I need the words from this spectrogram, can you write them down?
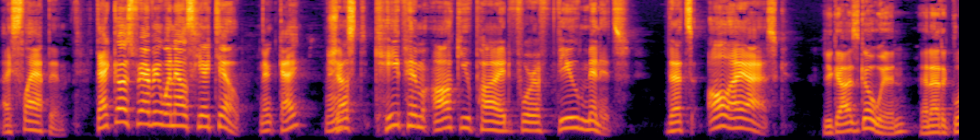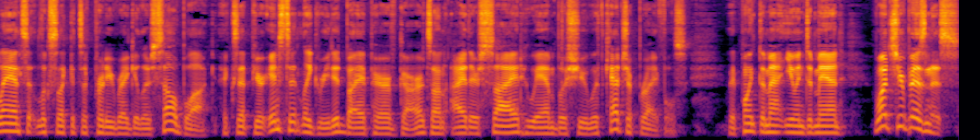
I slap him. That goes for everyone else here too. Okay? Hmm? Just keep him occupied for a few minutes. That's all I ask. You guys go in, and at a glance, it looks like it's a pretty regular cell block, except you're instantly greeted by a pair of guards on either side who ambush you with ketchup rifles. They point them at you and demand, What's your business?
